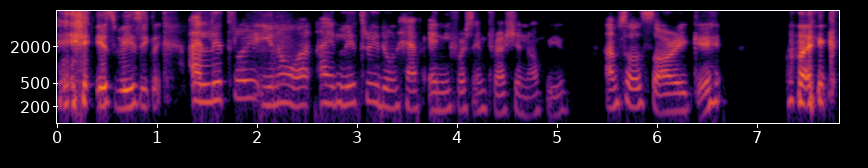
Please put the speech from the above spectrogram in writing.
is basically I literally, you know what? I literally don't have any first impression of you. I'm so sorry, okay? Like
